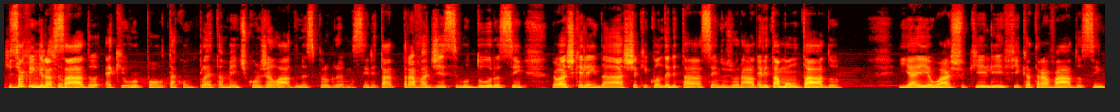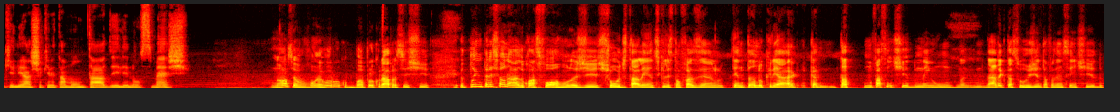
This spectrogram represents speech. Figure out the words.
Que Só que o difícil. engraçado é que o RuPaul tá completamente congelado nesse programa. Assim, ele tá travadíssimo, duro, assim. Eu acho que ele ainda acha que quando ele tá sendo jurado, ele tá montado. E aí eu acho que ele fica travado, assim, que ele acha que ele tá montado e ele não se mexe. Nossa, eu vou, eu vou procurar pra assistir. Eu tô impressionado com as fórmulas de show de talentos que eles estão fazendo, tentando criar. tá- não faz sentido nenhum. Nada que tá surgindo tá fazendo sentido.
